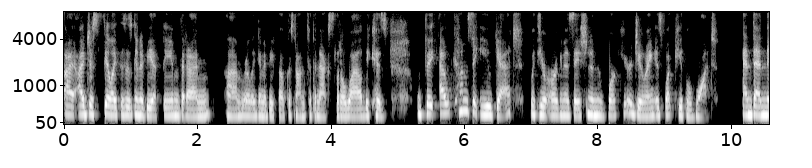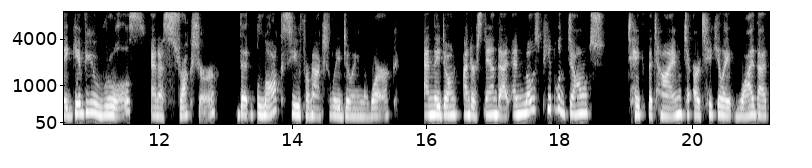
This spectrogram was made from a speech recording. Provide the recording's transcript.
I, I just feel like this is going to be a theme that I'm um, really going to be focused on for the next little while because the outcomes that you get with your organization and the work you're doing is what people want. And then they give you rules and a structure that blocks you from actually doing the work. And they don't understand that. And most people don't take the time to articulate why that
